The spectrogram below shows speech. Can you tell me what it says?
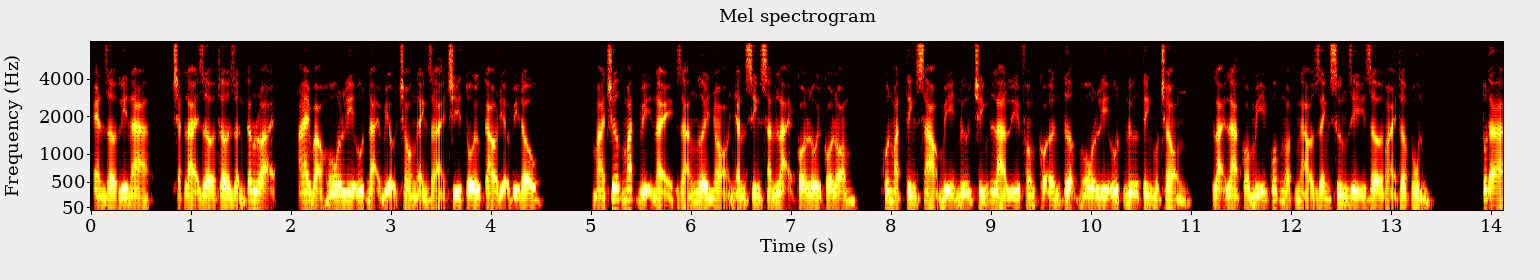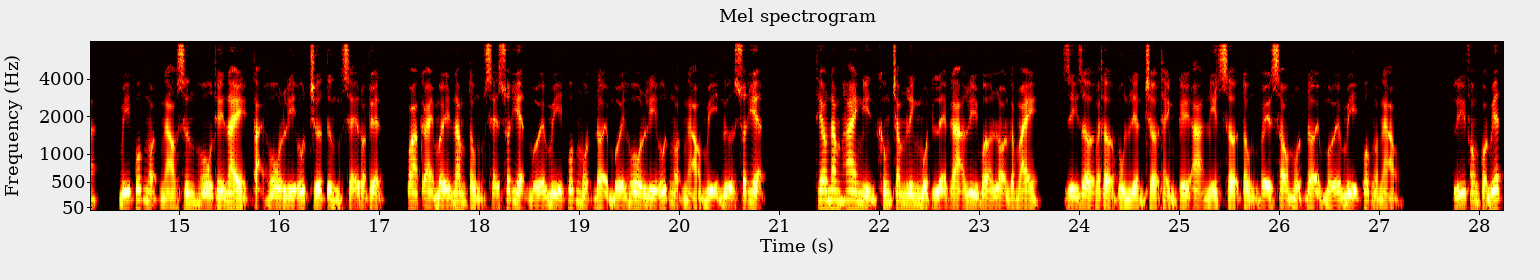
angelina, chặt lại dở thở dần các loại, ai bảo hollywood đại biểu cho ngành giải trí tối cao địa vị đâu? Mà trước mắt vị này dáng người nhỏ nhắn xinh xắn lại có lồi có lõm, khuôn mặt tinh xảo mỹ nữ chính là lý phong có ấn tượng hollywood nữ tinh một trong, lại là có mỹ quốc ngọt ngào danh xương gì giờ phải thập bùn tốt ta, mỹ quốc ngọt ngào xưng hô thế này tại hollywood chưa từng sẽ đoạt tuyệt, qua cái mấy năm tổng sẽ xuất hiện mới mỹ quốc một đời mới hollywood ngọt ngào mỹ nữ xuất hiện. Theo năm 2001 lễ gạ ly bờ lòn gặp may dì giờ thợ bùn liền trở thành kế ạ à nịt sợ tổng về sau một đời mới mỹ quốc ngọt ngào. Lý phong còn biết,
